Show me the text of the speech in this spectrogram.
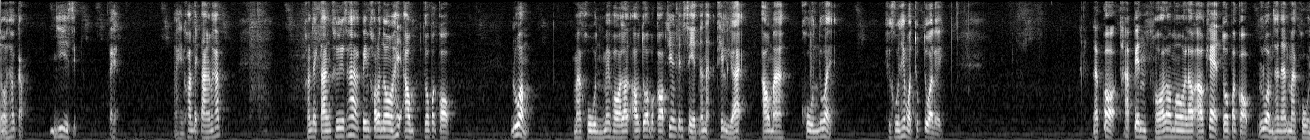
นอเท่ากับ 28 เห็นความแตกต่างไหมครับ ความแตกต่างคือถ้าเป็นคอรนอให้เอาตัวประกอบ ร่วมมาคูณไม่พอเราเอาตัวประกอบที่มันเป็นเศษนั่นแหะที่เหลือเอามาคูณด้วย คือคูณให้หมดทุกตัวเลย แล้วก็ถ้าเป็นหอรมอเราเอาแค่ตัวประกอบร่วมเท่านั้นมาคูณ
